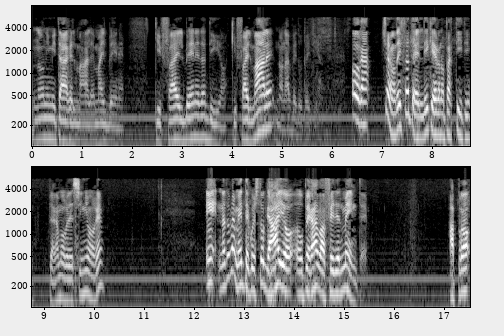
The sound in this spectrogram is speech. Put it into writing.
Non imitare il male, ma il bene. Chi fa il bene da Dio, chi fa il male non ha veduto il Dio. Ora, c'erano dei fratelli che erano partiti per amore del Signore, e naturalmente questo Gaio operava fedelmente. A pro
